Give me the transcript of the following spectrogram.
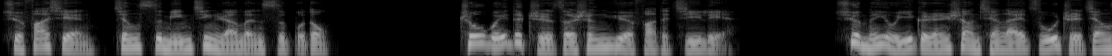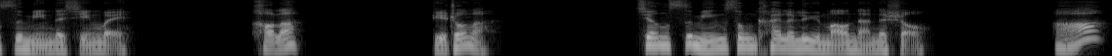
却发现江思明竟然纹丝不动。周围的指责声越发的激烈，却没有一个人上前来阻止江思明的行为。好了，别装了。江思明松开了绿毛男的手。啊？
